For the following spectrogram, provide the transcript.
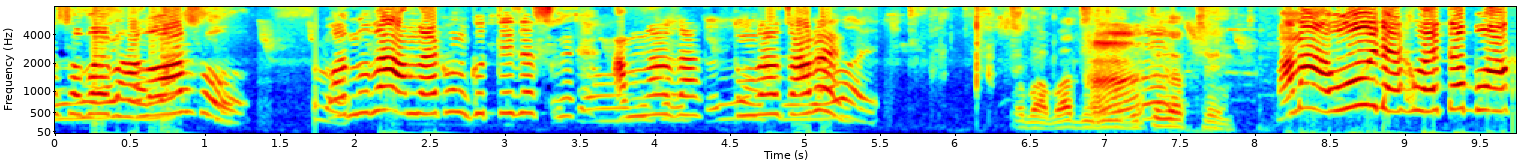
তোমরা সবাই ভালো আছো? বন্ধুরা আমরা এখন ঘুরতে যাচ্ছি। আপনারা তোমরা যাবে? ও বাবা দুজন ঘুরতে যাচ্ছে। মামা ওই দেখো একটা বক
